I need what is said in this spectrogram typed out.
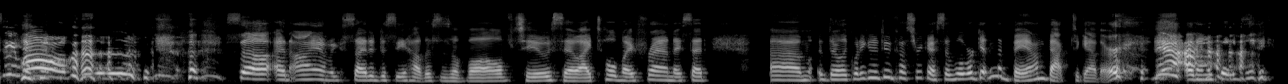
seem old. so, and I am excited to see how this has evolved too. So I told my friend, I said, um, they're like, "What are you gonna do in Costa Rica?" I said, "Well, we're getting the band back together." Yeah. And I said, like,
